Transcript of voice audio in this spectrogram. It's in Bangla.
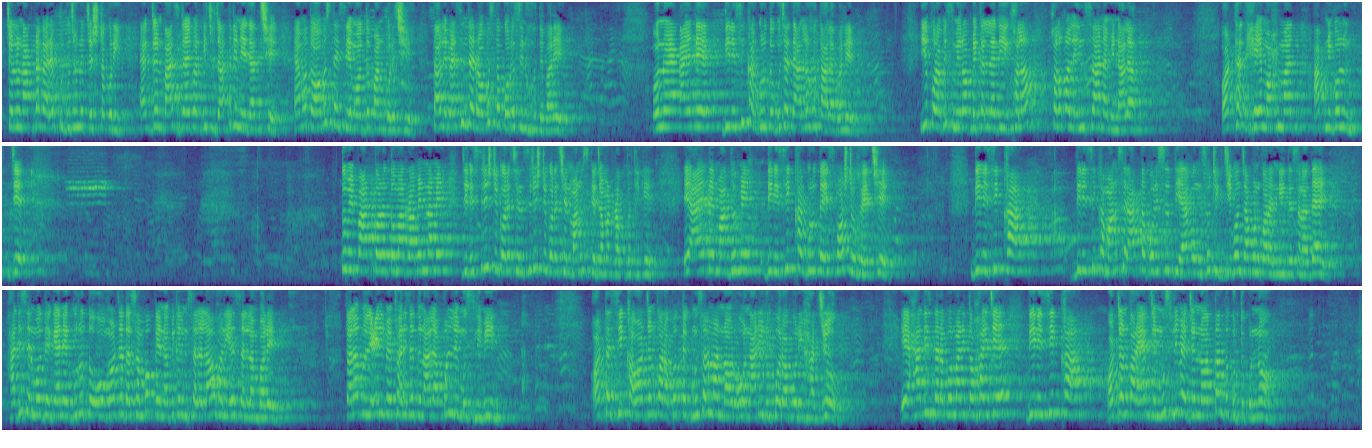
চলুন আপনাকে আর একটু বোঝানোর চেষ্টা করি। একজন বাস ড্রাইভার কিছু যাত্রী নিয়ে যাচ্ছে। এমতো অবস্থায় সে মদ্যপান করেছে। তাহলে প্যাসেঞ্জারের অবস্থা করসীন হতে পারে। অন্য এক আয়াতে দিনে শিক্ষার গুরুত্ব বুঝাতে আল্লাহ তাআলা বলেন ইকরা বিসমি রব্বিকাল্লাযী খলা, খলাকাল ইনসান আমি নালাক অর্থাৎ, হে মোহাম্মদ, আপনি বলুন যে তুমি পাঠ করো তোমার রবের নামে, যিনি সৃষ্টি করেছেন সৃষ্টি করেছেন মানুষকে জমাট রক্ত থেকে। এই আয়াতের মাধ্যমে দিনী শিক্ষার গুরুত্ব স্পষ্ট হয়েছে। দিনী শিক্ষা দিনী শিক্ষা মানুষের আত্মা পরিশুদ্ধি এবং সঠিক জীবনযাপন করার নির্দেশনা দেয়। হাদিসের মধ্যে জ্ঞানের গুরুত্ব ও মর্যাদা সম্পর্কে নবী করিম সাল্লাহ আলিয়া সাল্লাম বলেন, তলাবুল ইলমে ফারিজাতুন আলা কুল্লি মুসলিমিন। অর্থাৎ শিক্ষা অর্জন করা প্রত্যেক মুসলমান নর ও নারীর উপর অপরিহার্য। এ হাদিস দ্বারা প্রমাণিত হয় যে দিনই শিক্ষা অর্জন করা একজন মুসলিমের জন্য অত্যন্ত গুরুত্বপূর্ণ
